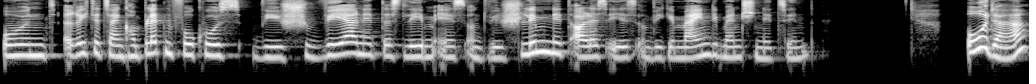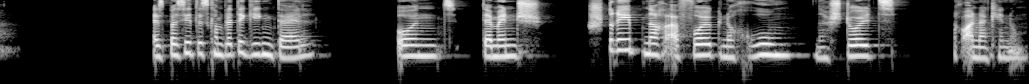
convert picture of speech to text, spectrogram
und richtet seinen kompletten Fokus, wie schwer nicht das Leben ist und wie schlimm nicht alles ist und wie gemein die Menschen nicht sind. Oder es passiert das komplette Gegenteil und der Mensch strebt nach Erfolg, nach Ruhm, nach Stolz, nach Anerkennung.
